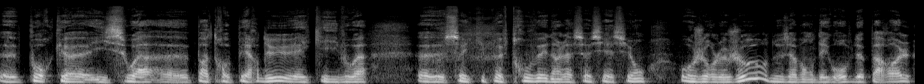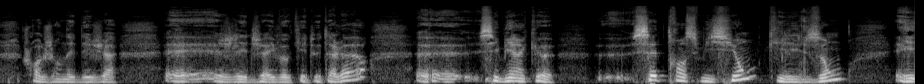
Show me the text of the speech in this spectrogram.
euh, pour qu'ils soient euh, pas trop perdus et qu'ils voient euh, ce qu'ils peuvent trouver dans l'association au jour le jour. Nous avons des groupes de parole. Je crois que j'en ai déjà, je l'ai déjà évoqué tout à l'heure. Si bien que cette transmission qu'ils ont et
